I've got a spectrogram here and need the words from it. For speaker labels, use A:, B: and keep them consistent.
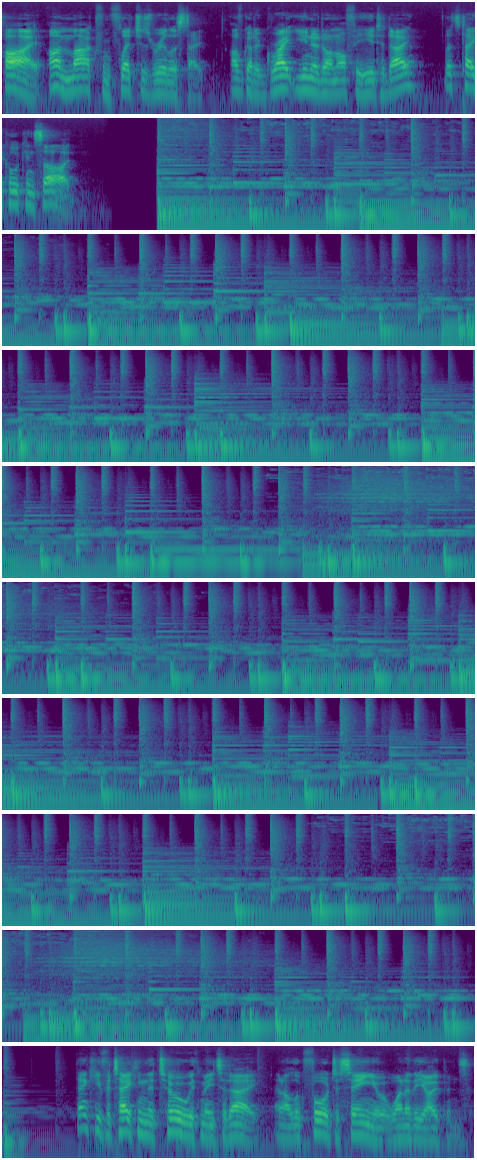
A: Hi, I'm Mark from Fletcher's Real Estate. I've got a great unit on offer here today. Let's take a look inside. Thank you for taking the tour with me today and I look forward to seeing you at one of the opens.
